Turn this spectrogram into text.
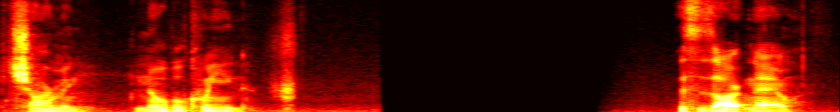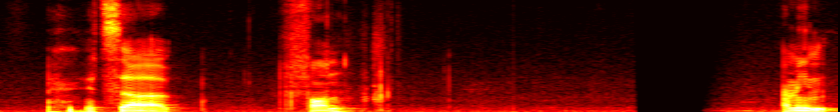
a charming, noble queen. This is art now. It's, uh, fun. I mean,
